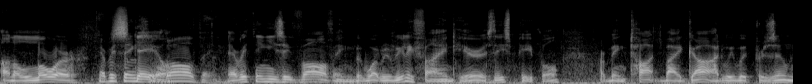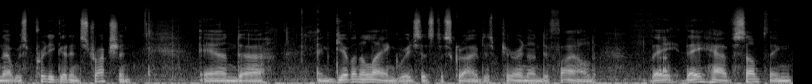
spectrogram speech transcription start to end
on a lower Everything's scale. evolving. Everything is evolving, but what we really find here is these people are being taught by God. We would presume that was pretty good instruction, and uh, and given a language that's described as pure and undefiled, they they have something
